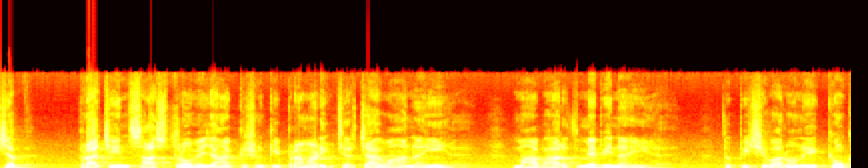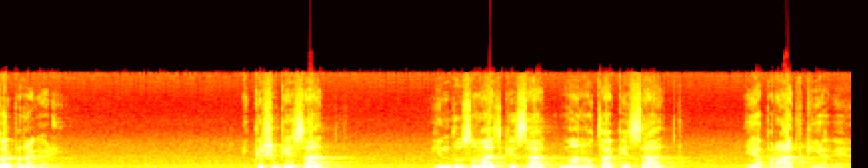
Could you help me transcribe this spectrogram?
जब प्राचीन शास्त्रों में जहाँ कृष्ण की प्रामाणिक चर्चा है, वहाँ नहीं है, महाभारत में भी नहीं है तो पीछे वालों ने क्यों कल्पना गढ़ी? कृष्ण के साथ, हिंदू समाज के साथ, मानवता के साथ ये अपराध किया गया।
